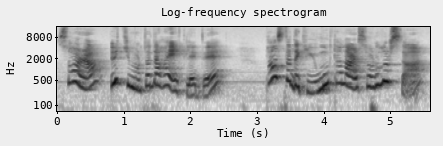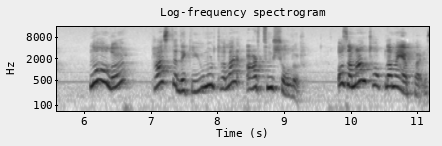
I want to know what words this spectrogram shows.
Sonra üç yumurta daha ekledi. Pastadaki yumurtalar sorulursa ne olur? Pastadaki yumurtalar artmış olur. O zaman toplama yaparız.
